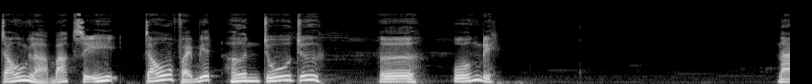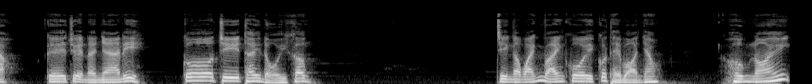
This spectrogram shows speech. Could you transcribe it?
Cháu là bác sĩ, cháu phải biết hơn chú chứ. Ừ, uống đi. Nào, kê chuyện ở nhà đi. Cô chi thay đổi không? Chị Ngọc Ánh và anh Khôi có thể bỏ nhau. Hùng nói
